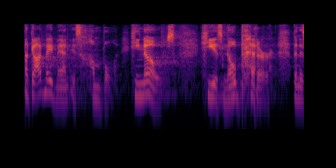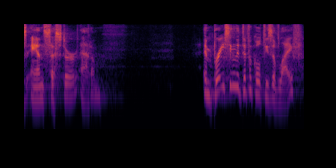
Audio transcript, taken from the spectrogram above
A God made man is humble. He knows he is no better than his ancestor Adam. Embracing the difficulties of life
